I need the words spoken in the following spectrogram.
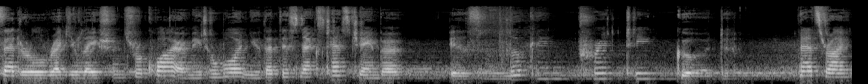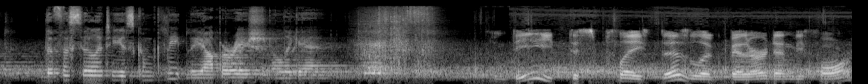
Federal regulations require me to warn you that this next test chamber is looking pretty good. That's right. The facility is completely operational again. Indeed, this place does look better than before.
